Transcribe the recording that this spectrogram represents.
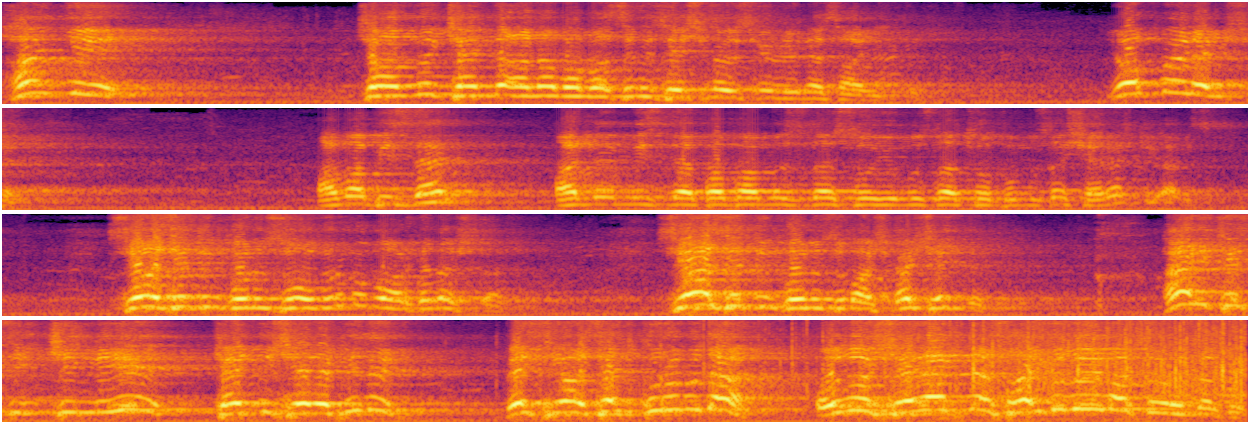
Hangi canlı kendi ana babasını seçme özgürlüğüne sahiptir? Yok böyle bir şey. Ama bizler annemizle, babamızla, soyumuzla, topumuzla şeref duyarız. Siyasetin konusu olur mu bu arkadaşlar? Siyasetin konusu başka şeydir. Herkesin kimliği kendi şerefidir. Ve siyaset kurumu da ona şerefle saygı duymak zorundadır.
